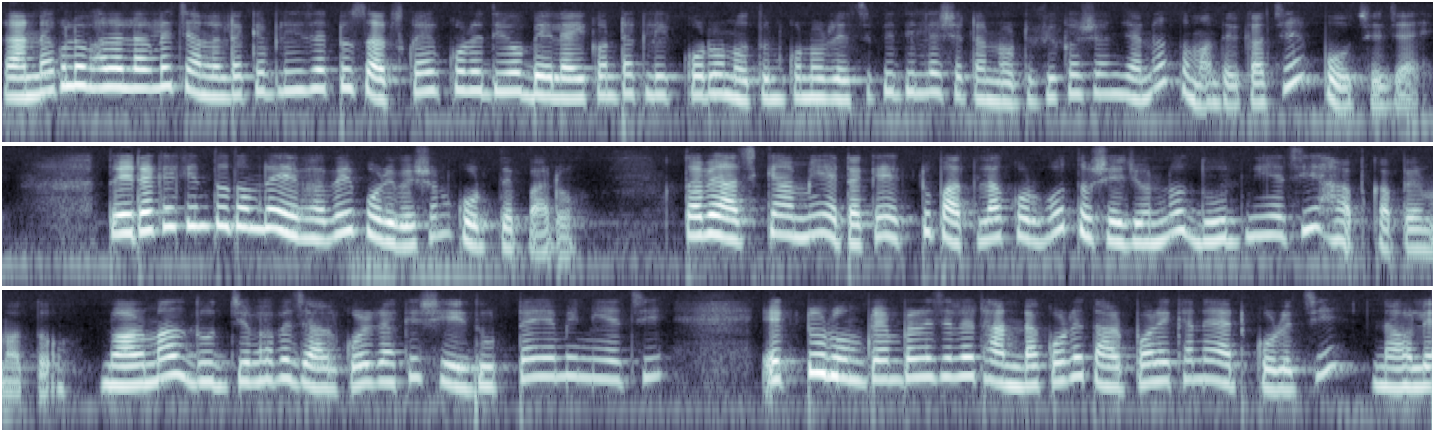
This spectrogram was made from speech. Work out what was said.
রান্নাগুলো ভালো লাগলে চ্যানেলটাকে প্লিজ একটু সাবস্ক্রাইব করে দিও বেল আইকনটা ক্লিক করো, নতুন কোনো রেসিপি দিলে সেটা নোটিফিকেশন যেন তোমাদের কাছে পৌঁছে যায়। তো এটাকে কিন্তু তোমরা এভাবেই পরিবেশন করতে পারো। তবে আজকে আমি এটাকে একটু পাতলা করব, তো সেই জন্য দুধ নিয়েছি হাফ কাপের মতো। নর্মাল দুধ যেভাবে জাল করে রাখি, সেই দুধটাই আমি নিয়েছি। একটু রুম টেম্পারেচারে ঠান্ডা করে তারপর এখানে অ্যাড করেছি। নাহলে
